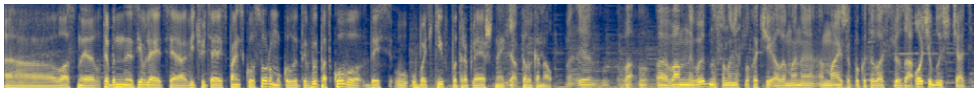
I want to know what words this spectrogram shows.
власне, в тебе не з'являється відчуття іспанського сорому, коли ти випадково десь у, у батьків потрапляєш на якийсь Дякую. телеканал. Е, е, вам не видно, шановні слухачі, але в мене майже покотилась сльоза. Очі блищать.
